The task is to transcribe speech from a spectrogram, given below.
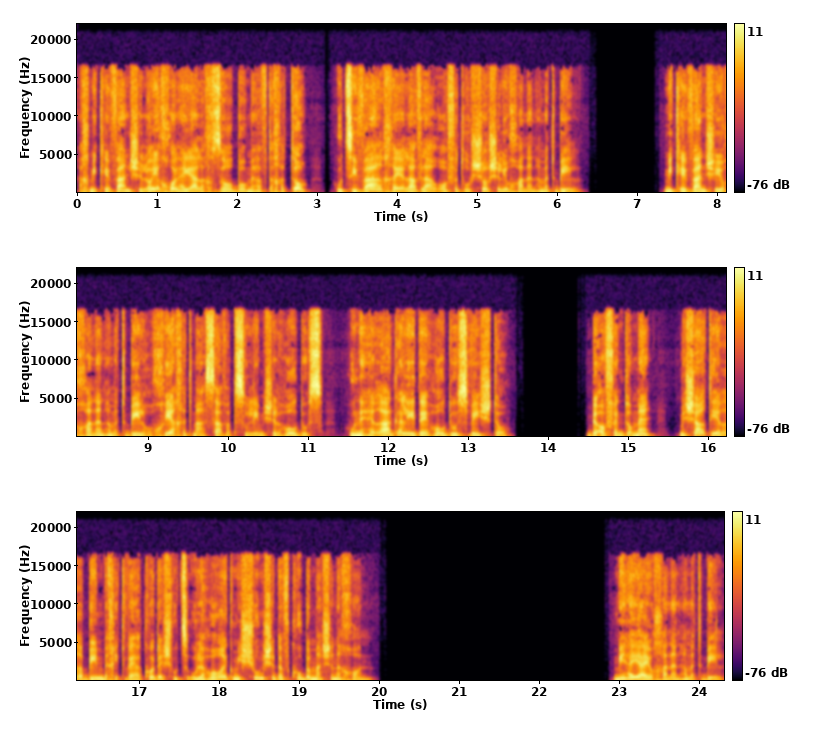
אך מכיוון שלא יכול היה לחזור בו מהבטחתו, הוא ציווה על חייליו לערוף את ראשו של יוחנן המטביל. מכיוון שיוחנן המטביל הוכיח את מעשיו הפסולים של הורדוס, הוא נהרג על ידי הורדוס ואשתו. באופן דומה, משרתי אל רבים בכתבי הקודש הוצאו להורג משום שדבקו במה שנכון. מי היה יוחנן המטביל?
